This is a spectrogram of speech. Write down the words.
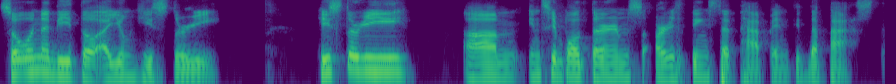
So una dito ay yung history. History, um, in simple terms, are things that happened in the past.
